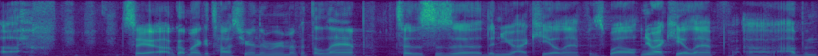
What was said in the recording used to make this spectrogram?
Uh, so yeah, I've got my guitars here in the room. I've got the lamp. So this is uh, the new IKEA lamp as well. New IKEA lamp. Uh, I've been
